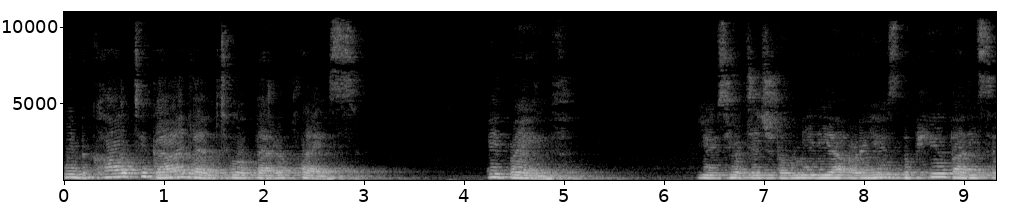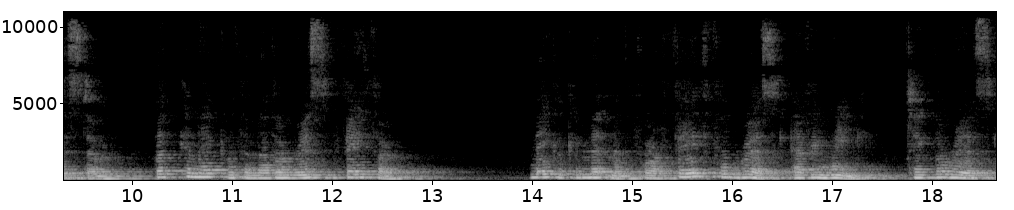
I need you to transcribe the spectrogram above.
We were called to guide them to a better place. Be brave. Use your digital media or use the Pew Buddy system, but connect with another risk faither. Make a commitment for a faithful risk every week. Take the risk,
